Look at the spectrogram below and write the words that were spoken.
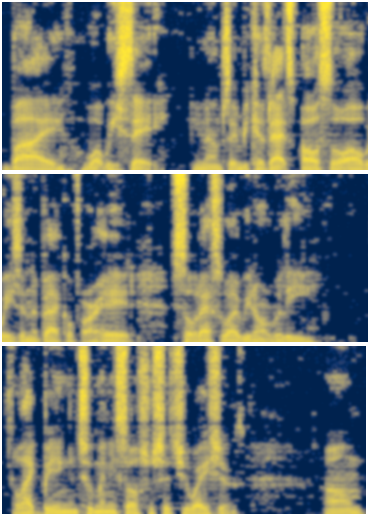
by what we say. You know what I'm saying? Because that's also always in the back of our head. So that's why we don't really like being in too many social situations. Um,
